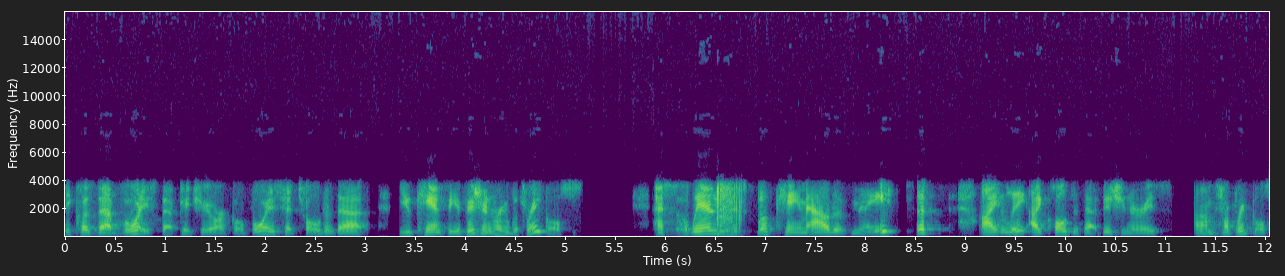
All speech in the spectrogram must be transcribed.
because that voice, that patriarchal voice, had told her that you can't be a visionary with wrinkles. And so when this book came out of me, I la- I called it that: "Visionaries um, Have Wrinkles."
